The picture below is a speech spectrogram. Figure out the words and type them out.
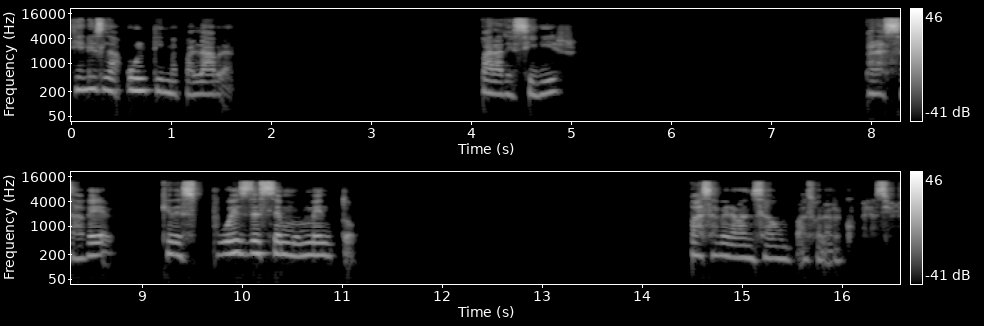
tienes la última palabra para decidir, para saber que después de ese momento vas a haber avanzado un paso a la recuperación.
